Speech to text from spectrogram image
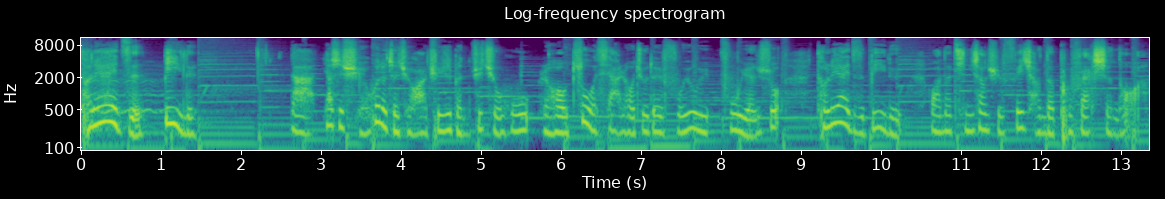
头列子 beer，那要是学会了这句话，去日本居酒屋，然后坐下，然后就对服务服务员说头列子 beer。哇，那听上去非常的 professional 啊！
